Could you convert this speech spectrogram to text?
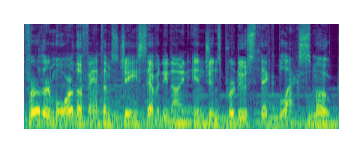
Furthermore, the Phantom's J-79 engines produce thick black smoke,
